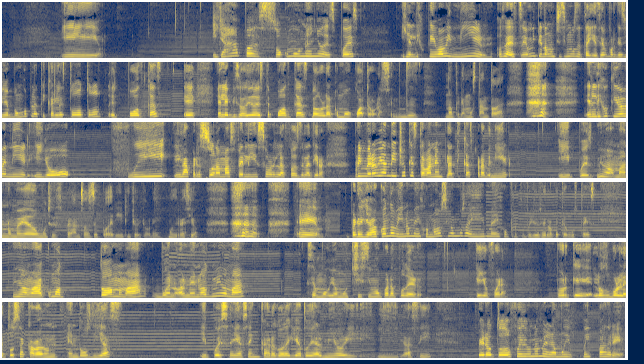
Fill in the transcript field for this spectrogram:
Y... Y ya pasó como un año después y él dijo que iba a venir. O sea, estoy omitiendo muchísimos detalles, ¿eh? Porque si me pongo a platicarles todo, todo el podcast, eh, el episodio de este podcast va a durar como cuatro horas. Entonces, no queremos tanto, ¿eh? él dijo que iba a venir y yo fui la persona más feliz sobre la faz de la tierra. Primero habían dicho que estaban en pláticas para venir y pues mi mamá no me había dado muchas esperanzas de poder ir y yo lloré muy recio. eh, pero ya cuando vino me dijo, no, sí vamos a ir, me dijo, porque pues yo sé lo que te gusta es. Mi mamá, como toda mamá, bueno, al menos mi mamá se movió muchísimo para poder que yo fuera. Porque los boletos se acabaron en dos días. Y pues ella se encargó de que yo tuviera el mío y, y así. Pero todo fue de una manera muy, muy padre.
